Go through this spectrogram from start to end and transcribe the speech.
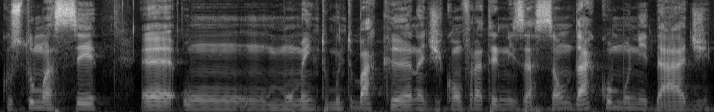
Costuma ser é, um, um momento muito bacana de confraternização da comunidade.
